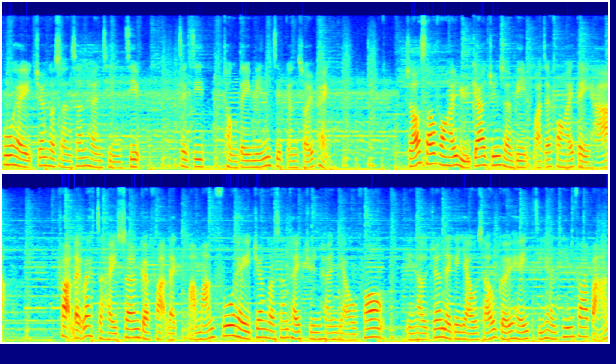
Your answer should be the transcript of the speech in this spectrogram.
呼氣將個上身向前接，直至同地面接近水平。左手放喺瑜伽磚上邊，或者放喺地下。發力咧就係雙腳發力，慢慢呼氣，將個身體轉向右方，然後將你嘅右手舉起，指向天花板。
